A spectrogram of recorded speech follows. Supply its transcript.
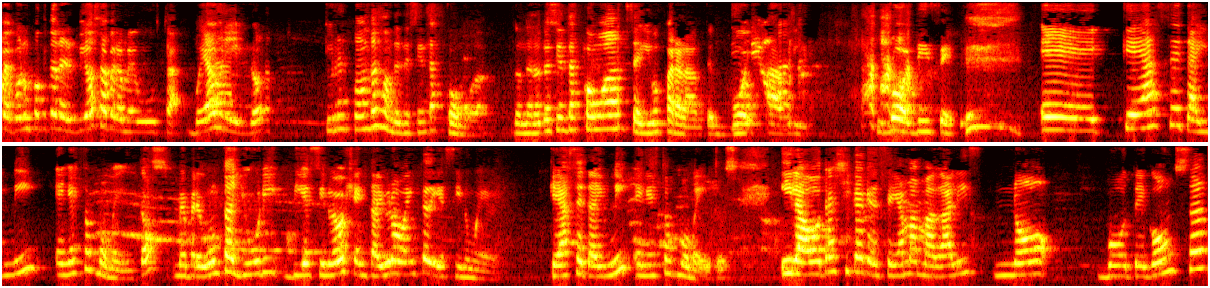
me pone un poquito nerviosa, pero me gusta. Voy a abrirlo. Tú respondes donde te sientas cómoda. Donde no te sientas cómoda, seguimos para adelante. Voy a abrir. Voy, dice. Eh, ¿Qué hace Taimí en estos momentos? Me pregunta Yuri 1981-2019. ¿Qué hace Taimí en estos momentos? Y la otra chica que se llama Magalis No Botegonza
